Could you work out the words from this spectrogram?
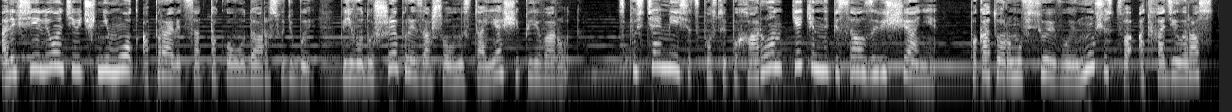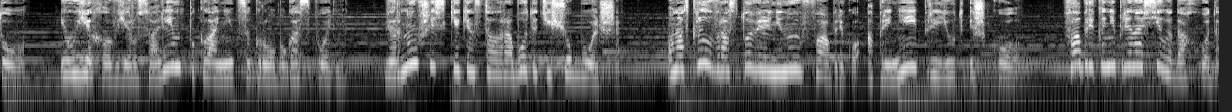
Алексей Леонтьевич не мог оправиться от такого удара судьбы. В его душе произошел настоящий переворот. Спустя месяц после похорон Кекин написал завещание, по которому все его имущество отходило Ростову и уехал в Иерусалим поклониться гробу Господню. Вернувшись, Кекин стал работать еще больше. Он открыл в Ростове льняную фабрику, а при ней приют и школу. Фабрика не приносила дохода,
